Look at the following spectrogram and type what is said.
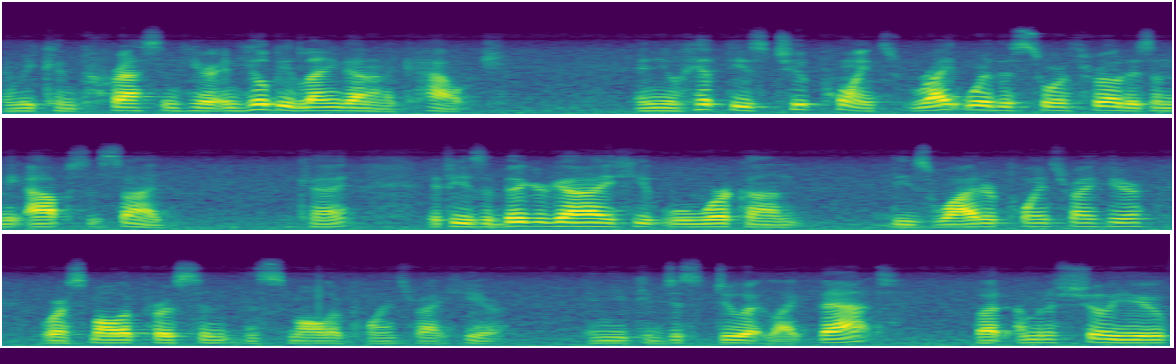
and we can press in here, and he'll be laying down on a couch. And you'll hit these two points right where the sore throat is on the opposite side. Okay? If he's a bigger guy, he will work on these wider points right here or a smaller person, the smaller points right here. And you can just do it like that, but I'm going to show you,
